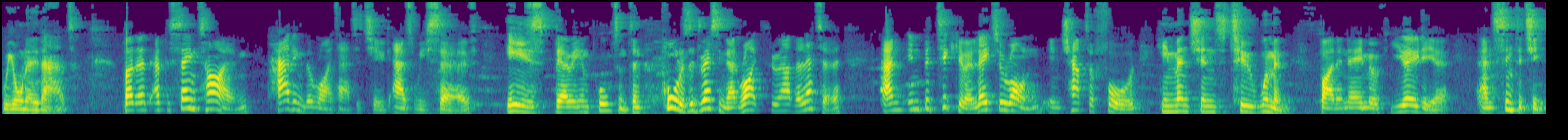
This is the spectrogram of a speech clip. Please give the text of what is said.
We all know that. But at, at the same time, having the right attitude as we serve is very important. And Paul is addressing that right throughout the letter. And in particular, later on in chapter 4, he mentions two women by the name of Euodia and Syntyche.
